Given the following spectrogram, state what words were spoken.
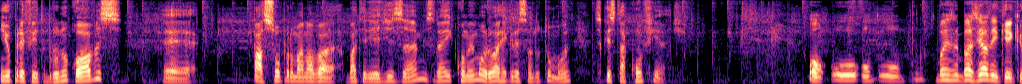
E o prefeito Bruno Covas é, passou por uma nova bateria de exames né, e comemorou a regressão do tumor, diz que está confiante. Bom, o, o, o, baseado em que, que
